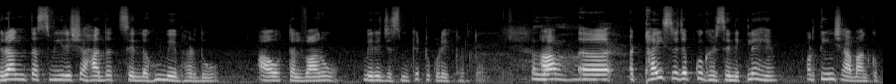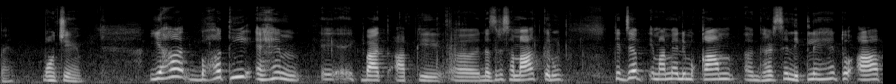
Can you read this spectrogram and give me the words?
رنگ تصویر شہادت سے لہو میں بھر دو۔ آؤ تلواروں میرے جسم کے ٹکڑے کر دو۔ آپ اٹھائیس رجب کو گھر سے نکلے ہیں اور تین شعبان کو پہنچے ہیں۔ یہاں بہت ہی اہم ایک بات آپ کی نظر سماعت کروں۔ کہ جب امام علی مقام گھر سے نکلے ہیں تو آپ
